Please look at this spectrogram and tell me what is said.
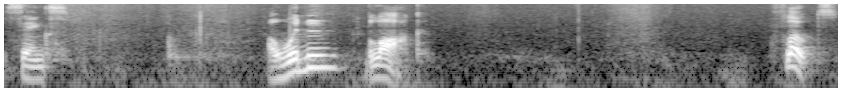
Sinks. A wooden block. Floats.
